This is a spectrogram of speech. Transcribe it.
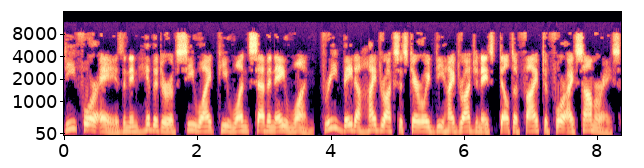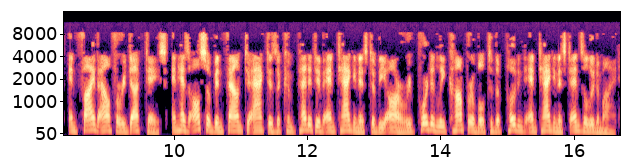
D4A is an inhibitor of CYP17A1, 3-beta-hydroxysteroid dehydrogenase, delta-5-4 isomerase, and 5-alpha reductase, and has also been found to act as a competitive antagonist of the R reportedly comparable to the potent antagonist enzalutamide.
